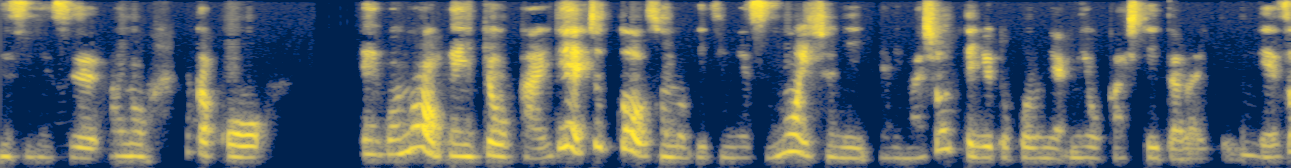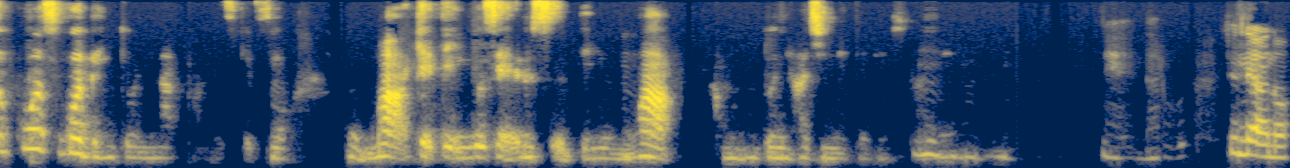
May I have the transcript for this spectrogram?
ですです。あの、なんかこう、英語の勉強会で、ちょっとそのビジネスも一緒にやりましょうっていうところに身を貸していただいていて、そこはすごい勉強になったんですけど、その、マーケティング、セールスっていうのは、本当に初めてでしたね。うんえー、なるほど。でね、あの、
